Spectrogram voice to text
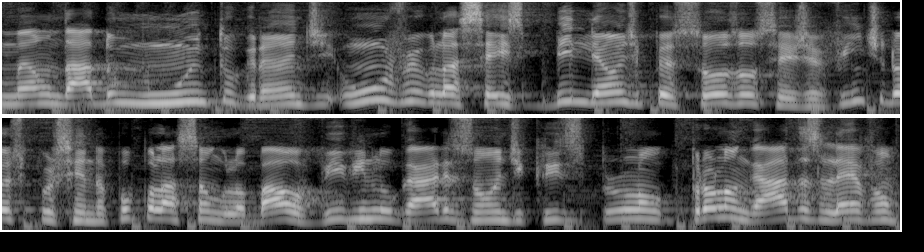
é um dado muito grande: 1,6 bilhão de pessoas, ou seja, 22% da população global, vive em lugares onde crises prolongadas levam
